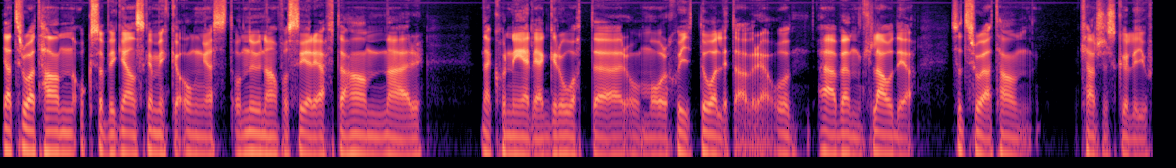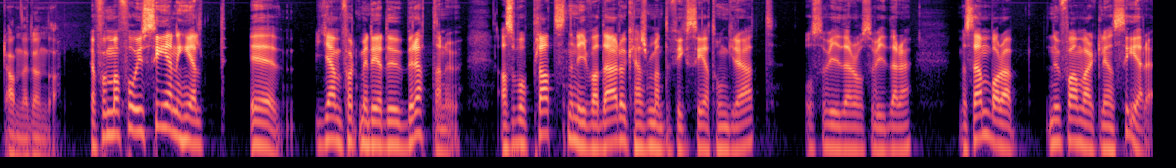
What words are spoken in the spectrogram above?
jag tror att han också fick ganska mycket ångest och nu när han får se det i efterhand när, när Cornelia gråter och mår skitdåligt över det och även Claudia så tror jag att han kanske skulle gjort annorlunda. Ja, för man får ju se en helt eh, jämfört med det du berättar nu. Alltså på plats när ni var där, då kanske man inte fick se att hon grät och så vidare och så vidare. Men sen bara, nu får han verkligen se det.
